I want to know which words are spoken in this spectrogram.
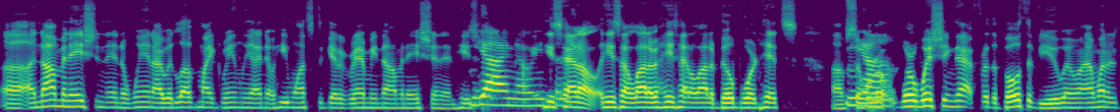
uh, a nomination and a win. I would love Mike Greenlee. I know he wants to get a Grammy nomination, and he's yeah, I know. he he's does. had a he's had a lot of he's had a lot of Billboard hits. Um, so Yeah. we're, we're wishing that for the both of you. And I want to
